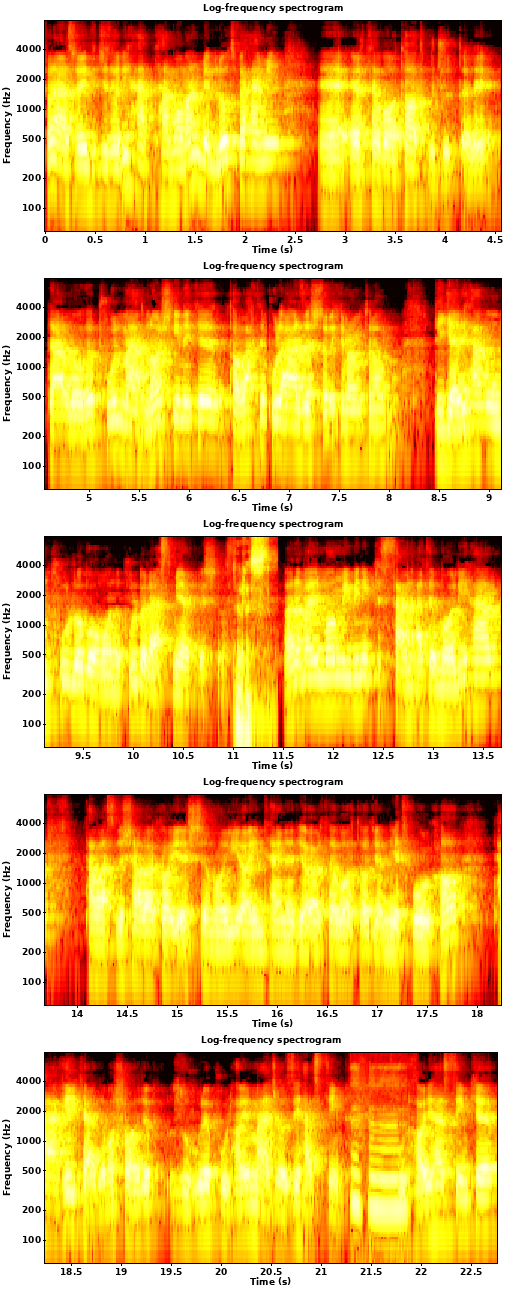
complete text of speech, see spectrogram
چون ارزهای دیجیتالی تماما به لطف همین ارتباطات وجود داره. در واقع پول معناش اینه که تا وقتی پول ارزش داره که من می‌تونم دیگری هم اون پول رو به عنوان پول به رسمیت بشناسه درست. بنابراین ما می‌بینیم که صنعت مالی هم توسط شبکه های اجتماعی یا اینترنت یا ارتباطات یا نتورک ها تغییر کرده. ما شاهد ظهور پول های مجازی هستیم. پول هایی هستیم که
